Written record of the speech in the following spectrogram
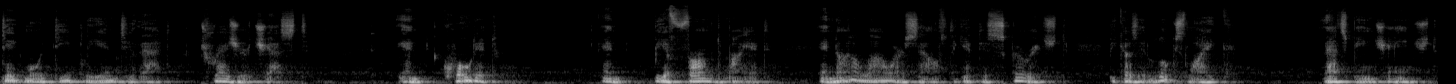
dig more deeply into that treasure chest and quote it and be affirmed by it and not allow ourselves to get discouraged because it looks like that's being changed.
